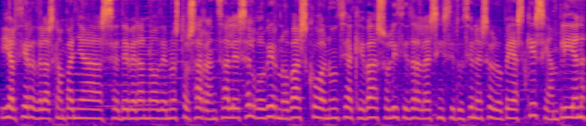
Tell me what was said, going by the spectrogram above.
Y al cierre de las campañas de verano de nuestros arranchales, el gobierno vasco anuncia que va a solicitar a las instituciones europeas que se amplíen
